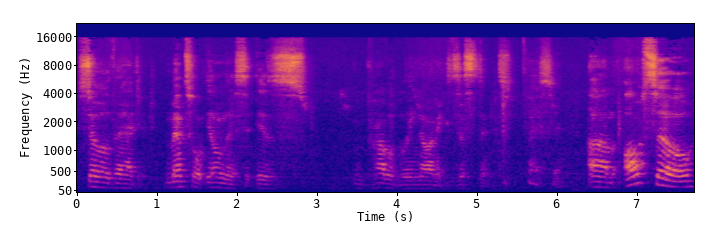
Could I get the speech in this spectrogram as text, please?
so that mental illness is probably non-existent. I see. Um, also,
